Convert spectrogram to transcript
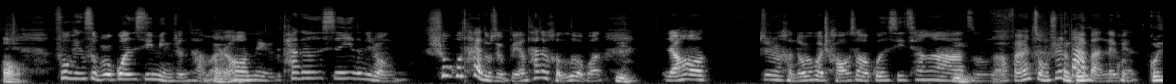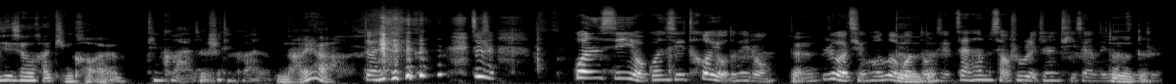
哦，服部平次不是关西名侦探嘛？嗯。然后那个他跟新一的那种生活态度就不一样，他就很乐观，嗯。然后就是很多人会嘲笑关西腔啊，嗯。怎么怎么样，反正总之大阪那边。关关西腔还挺可爱的，挺可爱的，是挺可爱的，难呀，对，就是关西有关西特有的那种。对，热情和乐观的对对对。东西，在他们小说里真是体现的淋漓对对对。尽致。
